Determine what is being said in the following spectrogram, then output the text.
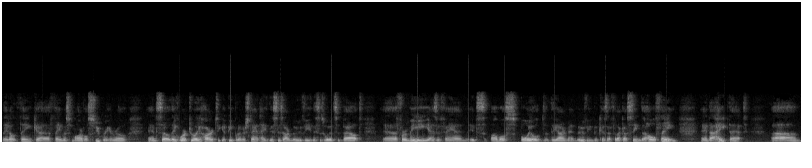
They don't think uh, famous Marvel superhero, and so they've worked really hard to get people to understand. Hey, this is our movie. This is what it's about. Uh, for me as a fan, it's almost spoiled the Iron Man movie because I feel like I've seen the whole thing, and I hate that. Um,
